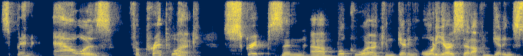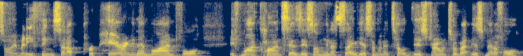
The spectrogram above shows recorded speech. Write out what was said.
spend hours for prep work, scripts and uh, book work and getting audio set up and getting so many things set up, preparing their mind for if my client says this, I'm going to say this, I'm going to tell this story, I'm going to talk about this metaphor.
